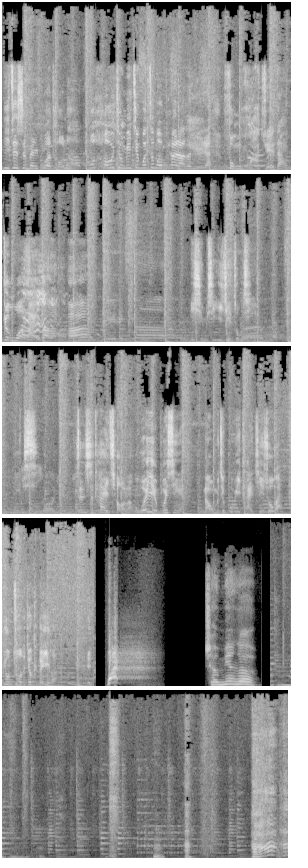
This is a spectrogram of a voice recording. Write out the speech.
你真是美过头了！我好久没见过这么漂亮的女人，风华绝代，跟我来吧！啊！你信不信一见钟情？不信！真是太巧了，我也不信。那我们就不必谈情说爱，用做的就可以了。What？面啊！嗯啊啊！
